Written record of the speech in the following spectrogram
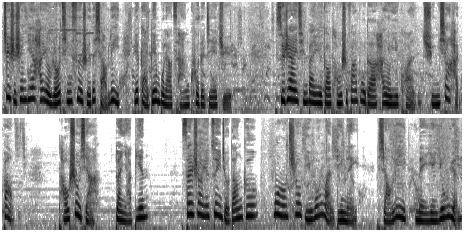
即使身边还有柔情似水的小丽，也改变不了残酷的结局。随着爱情版预告同时发布的，还有一款群像海报：桃树下，断崖边。三少爷醉酒当歌，慕容秋笛温婉低眉，小丽美艳悠远，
